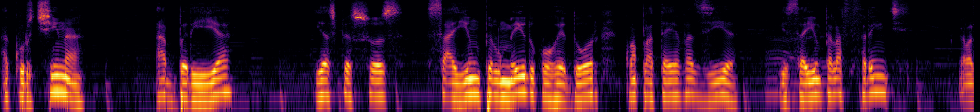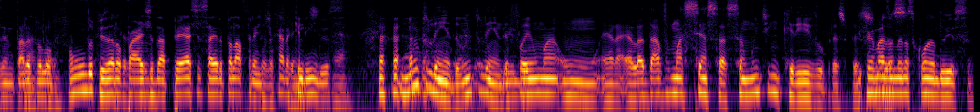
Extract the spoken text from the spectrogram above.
a cortina abria e as pessoas saíam pelo meio do corredor com a plateia vazia e saíam pela frente. Elas entraram Ah, pelo fundo, fizeram parte da peça e saíram pela frente. pela Cara, que frente. lindo isso. É. Muito lindo, muito lindo. Foi uma, um, era- ela dava uma sensação muito incrível para as E pessoas. foi mais ou menos quando isso?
